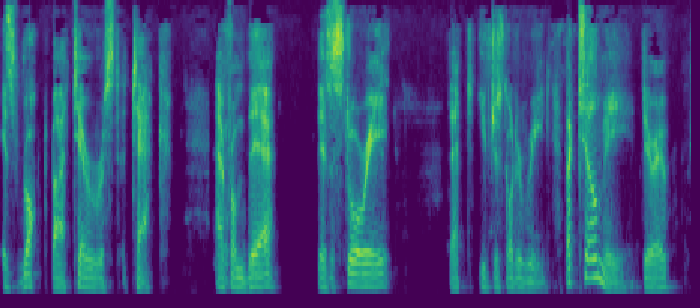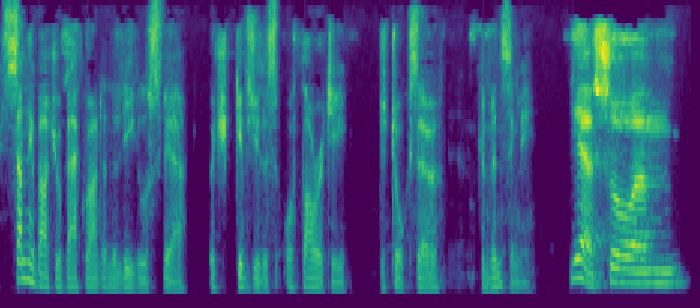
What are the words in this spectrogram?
is rocked by a terrorist attack. And from there, there's a story that you've just got to read. But tell me, Dero, something about your background in the legal sphere, which gives you this authority to talk so convincingly. Yeah, so um,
